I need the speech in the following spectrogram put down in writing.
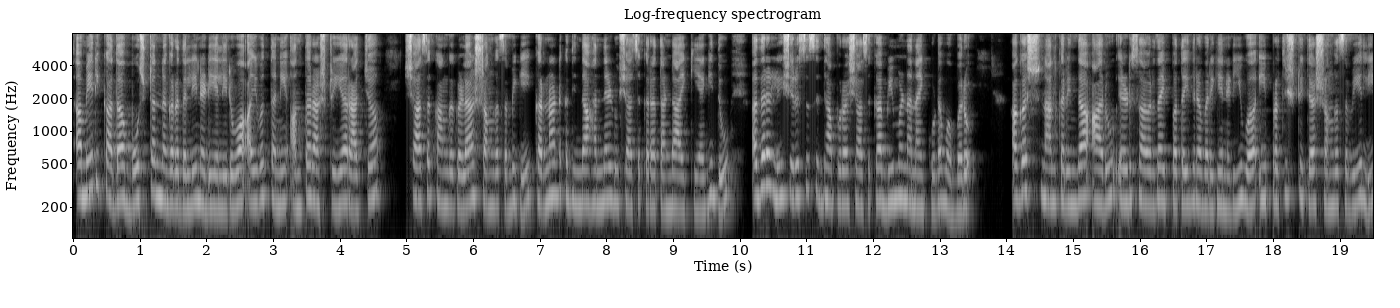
ಅಮೆರಿಕದ ಬೋಸ್ಟನ್ ನಗರದಲ್ಲಿ ನಡೆಯಲಿರುವ ಐವತ್ತನೇ ಅಂತಾರಾಷ್ಟ್ರೀಯ ರಾಜ್ಯ ಶಾಸಕಾಂಗಗಳ ಶೃಂಗಸಭೆಗೆ ಕರ್ನಾಟಕದಿಂದ ಹನ್ನೆರಡು ಶಾಸಕರ ತಂಡ ಆಯ್ಕೆಯಾಗಿದ್ದು, ಅದರಲ್ಲಿ ಶಿರಸು ಸಿದ್ದಾಪುರ ಶಾಸಕ ಭೀಮಣ್ಣ ನಾಯ್ಕ ಕೂಡ ಒಬ್ಬರು. ಆಗಸ್ಟ್ ನಾಲ್ಕರಿಂದ ಆರು ಎರಡು ಸಾವಿರದ ಇಪ್ಪತ್ತೈದರವರೆಗೆ ನಡೆಯುವ ಈ ಪ್ರತಿಷ್ಠಿತ ಶೃಂಗಸಭೆಯಲ್ಲಿ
